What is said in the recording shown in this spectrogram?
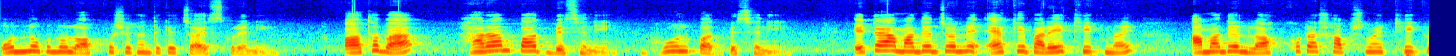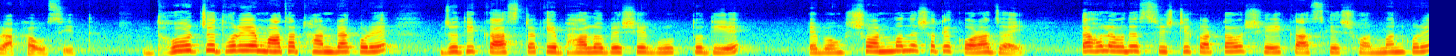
অন্য কোনো লক্ষ্য সেখান থেকে চয়েস করে নিই। অথবা হারাম পথ বেছে নিই, ভুল পথ বেছে নিই। এটা আমাদের জন্য একেবারেই ঠিক নয়। আমাদের লক্ষ্যটা সবসময় ঠিক রাখা উচিত। ধৈর্য ধরে মাথা ঠান্ডা করে যদি কাজটাকে ভালোবেসে গুরুত্ব দিয়ে এবং সম্মানের সাথে করা যায় তাহলে আমাদের সৃষ্টিকর্তাও সেই কাজকে সম্মান করে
